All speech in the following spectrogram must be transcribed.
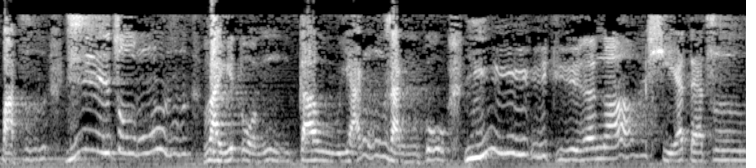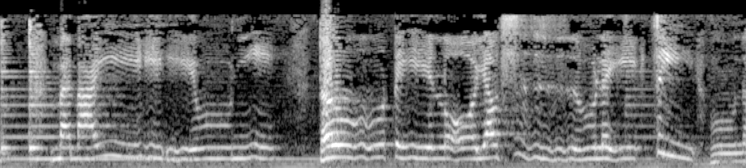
八字一中日为断高阳人过女眷啊写得字，慢慢五年都得老要吃无泪最无奈。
